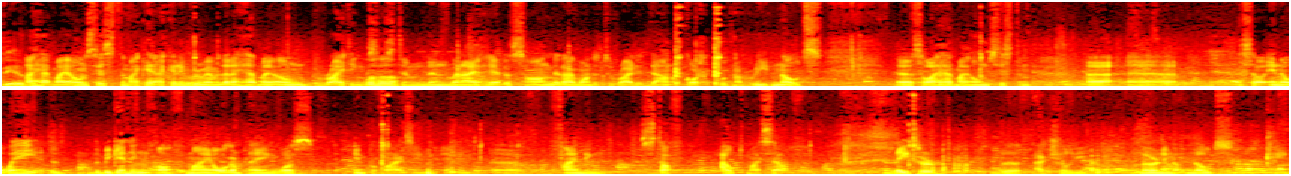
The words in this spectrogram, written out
did. I had my own system. I can, I can even remember that I had my own writing Uh-huh. system. Then when I heard a song that I wanted to write it down, of course I could not read notes, uh, so I had my own system. Uh, uh, so in a way, the beginning of my organ playing was improvising and uh, finding stuff out myself. And later, the actually learning of notes came.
